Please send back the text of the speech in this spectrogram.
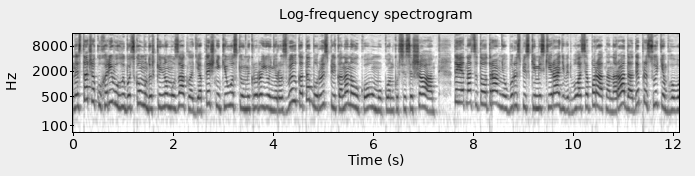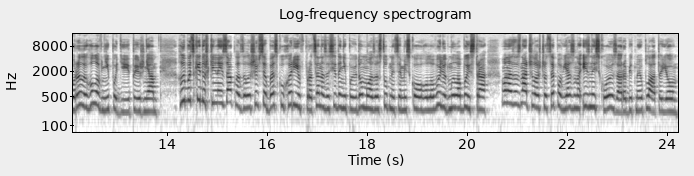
Нестача кухарів у Глибоцькому дошкільному закладі, аптечні кіоски у мікрорайоні Розвилка та Бориспілька на науковому конкурсі США. 19 травня у Бориспільській міській раді відбулася парадна нарада, де присутні обговорили головні події тижня. Глибоцький дошкільний заклад залишився без кухарів. Про це на засіданні повідомила заступниця міського голови Людмила Бистра. Вона зазначила, що це пов'язано із низькою заробітною платою.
